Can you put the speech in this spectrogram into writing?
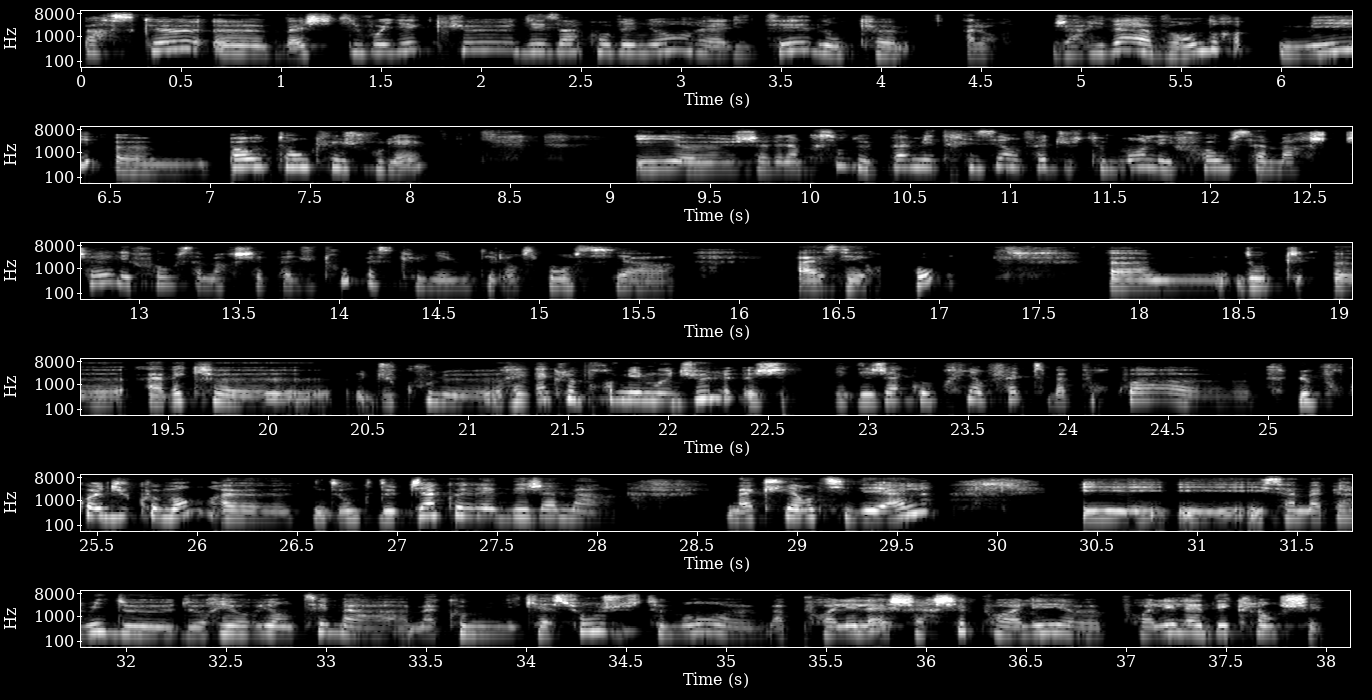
parce que euh, bah, je n'y voyais que des inconvénients en réalité. Donc, alors, j'arrivais à vendre, mais pas autant que je voulais. Et j'avais l'impression de ne pas maîtriser en fait justement les fois où ça marchait, les fois où ça marchait pas du tout, parce qu'il y a eu des lancements aussi à zéro. Euh, donc, euh, avec euh, du coup le que le premier module, j'ai déjà compris en fait bah, pourquoi le pourquoi du comment. donc, de bien connaître déjà ma ma cliente idéale. Et, et, ça m'a permis de, de réorienter ma, ma, communication justement bah, pour aller la chercher, pour aller, pour aller la déclencher.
